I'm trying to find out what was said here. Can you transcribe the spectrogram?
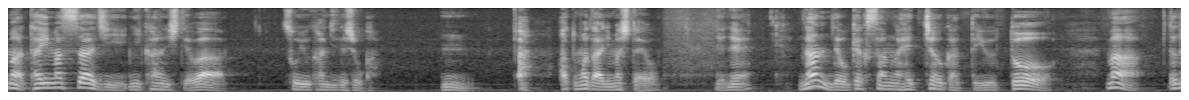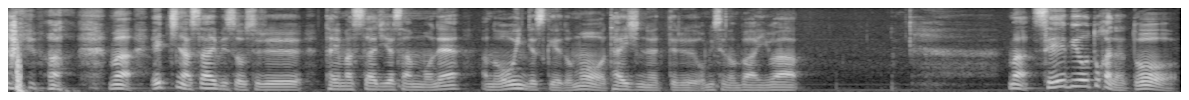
まあタイマッサージに関してはそういう感じでしょうか。うん。ああとまだありましたよ。でねなんでお客さんが減っちゃうかっていうとまあ例えばまあエッチなサービスをするタイマッサージ屋さんもねあの多いんですけれどもタイ人のやってるお店の場合はまあ性病とかだと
